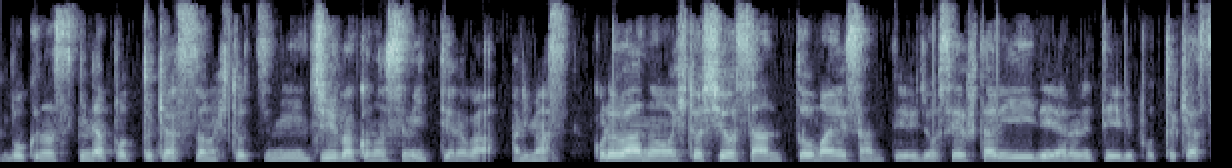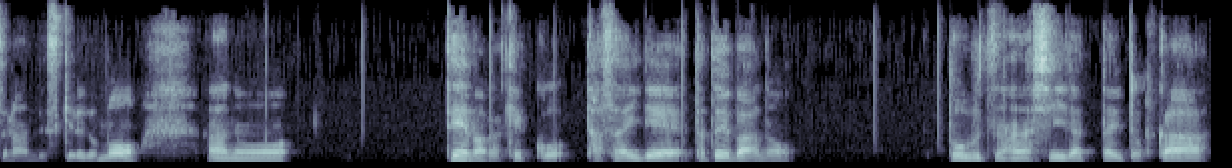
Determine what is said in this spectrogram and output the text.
僕の好きなポッドキャストの一つに、重箱の隅っていうのがあります。これは、あの、ひとしおさんとまゆさんっていう女性二人でやられているポッドキャストなんですけれども、あの、テーマが結構多彩で、例えば、あの、動物の話だったりとか、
